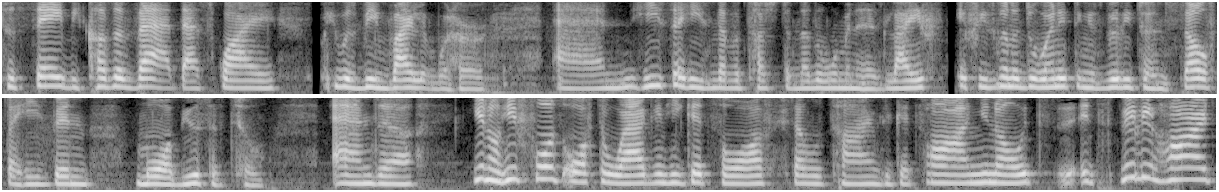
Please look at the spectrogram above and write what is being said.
to say because of that, that's why he was being violent with her. And he said he's never touched another woman in his life. If he's going to do anything, it's really to himself that he's been more abusive to. And, uh, you know, he falls off the wagon. He gets off several times. He gets on. You know, it's it's really hard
